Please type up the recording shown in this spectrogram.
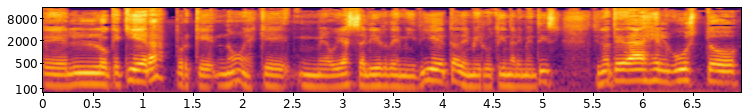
eh, lo que quieras, porque no, es que me voy a salir de mi dieta, de mi rutina alimenticia. Si no te das el gusto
